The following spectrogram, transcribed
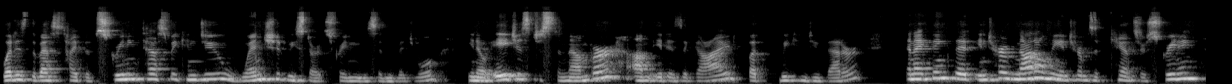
What is the best type of screening test we can do? When should we start screening this individual? You know, age is just a number. Um, it is a guide, but we can do better. And I think that in terms, not only in terms of cancer screening,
